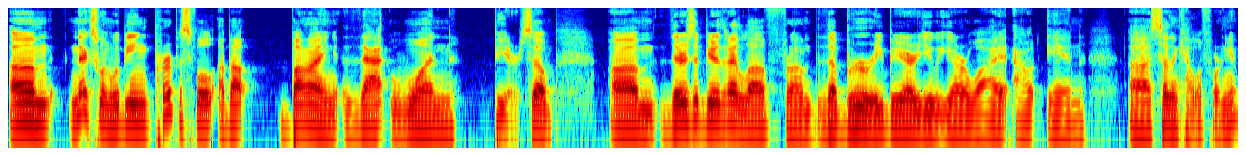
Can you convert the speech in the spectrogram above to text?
Um, next one would being purposeful about buying that one beer. So um, there's a beer that I love from the Bruery, B R U E R Y, out in uh, Southern California.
